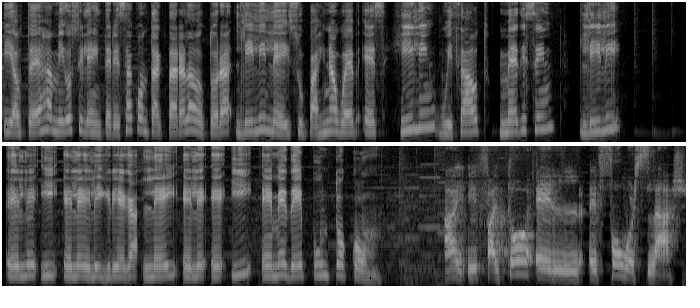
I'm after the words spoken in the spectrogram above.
Y a ustedes amigos, si les interesa contactar a la doctora Lili Lay, su página web es Healing Without Medicine, Lili L-I-L-L-Y, Ley, L-E-I-M-D.com. Ay, y faltó el, forward slash.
